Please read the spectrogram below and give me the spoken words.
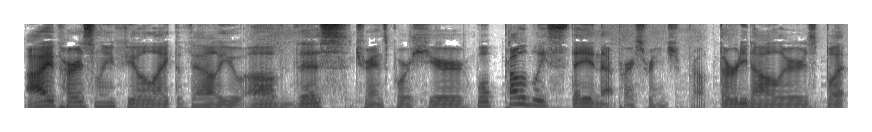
I personally feel like the value of this transport here will probably stay in that price range, about $30. But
